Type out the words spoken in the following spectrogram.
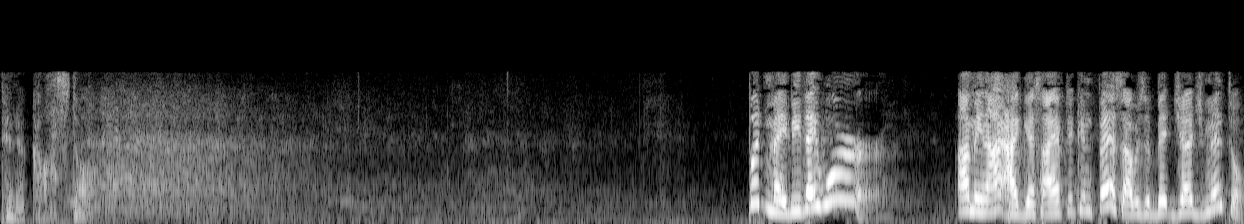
Pentecostal. But maybe they were. I mean, I, I guess I have to confess, I was a bit judgmental.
